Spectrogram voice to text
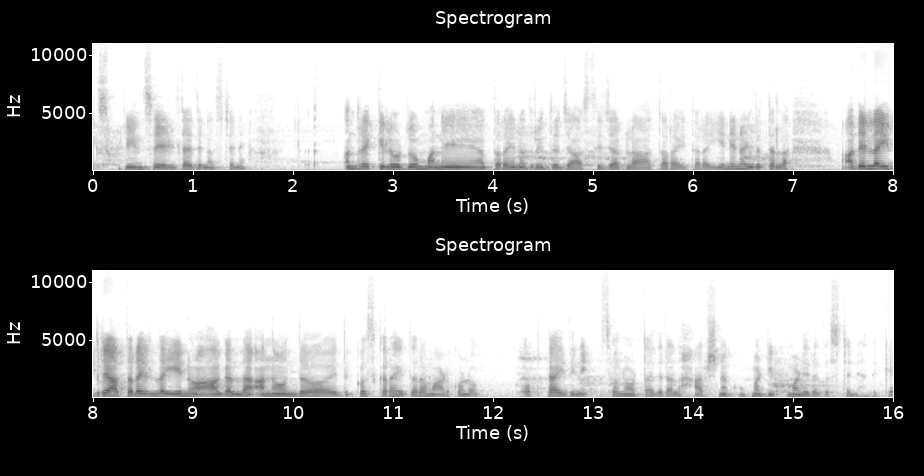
ಎಕ್ಸ್ಪೀರಿಯೆನ್ಸೇ ಹೇಳ್ತಾ ಇದ್ದೀನಿ ಅಷ್ಟೇ ಅಂದರೆ ಕೆಲವ್ರದ್ದು ಮನೆ ಆ ಥರ ಏನಾದರೂ ಇದ್ದರೆ ಜಾಸ್ತಿ ಜಗಳ ಆ ಥರ ಈ ಥರ ಏನೇನೋ ಇರುತ್ತಲ್ಲ, ಅದೆಲ್ಲ ಇದ್ದರೆ ಆ ಥರ ಎಲ್ಲ ಏನೂ ಆಗಲ್ಲ ಅನ್ನೋ ಒಂದು ಇದಕ್ಕೋಸ್ಕರ ಈ ಥರ ಮಾಡ್ಕೊಂಡು ಹೋಗ್, ಹೋಗ್ತಾ ಇದ್ದೀನಿ. ಸೊ ನೋಡ್ತಾ ಇದ್ದೀರಲ್ಲ, ಅರ್ಶಿನ ಕುಂಕುಮ ಡಿಪ್ ಮಾಡಿರೋದಷ್ಟೇ ಅದಕ್ಕೆ.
